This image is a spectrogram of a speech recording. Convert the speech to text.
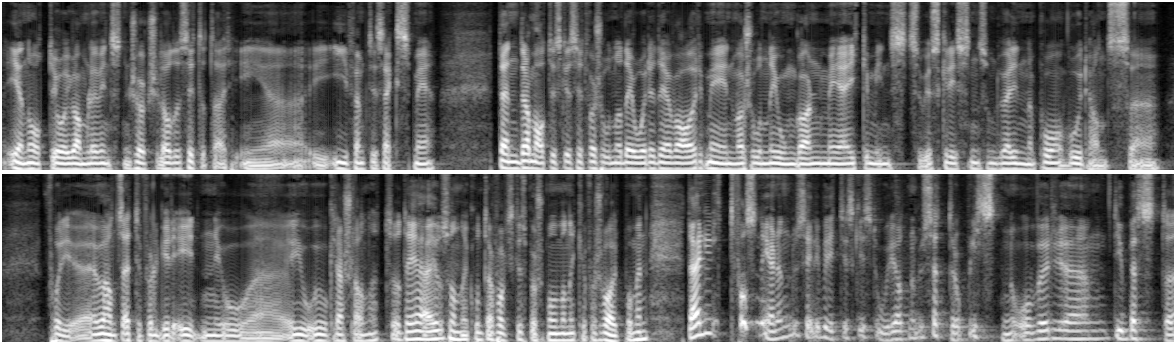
81 år gamle Winston Churchill hadde sittet der i, eh, i, i 56 med den dramatiske situasjonen og det året det var, med invasjonen i Ungarn, med ikke minst Suez-krisen, som du er inne på, hvor hans uh, forrige, hans etterfølger Aiden jo, eh, jo, jo krasjlandet. Og Det er jo sånne kontrafaktiske spørsmål man ikke får svar på. Men det er litt fascinerende når du ser i britisk historie at når du setter opp listen over eh, de beste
